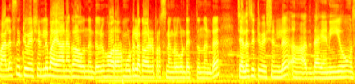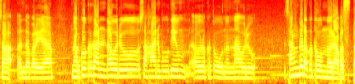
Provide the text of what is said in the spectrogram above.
പല സിറ്റുവേഷനിൽ ഭയാനകമാവുന്നുണ്ട്. ഒരു ഹൊറർ മൂഡിലൊക്കെ അവരുടെ പ്രശ്നങ്ങൾ കൊണ്ട് എത്തുന്നുണ്ട്. ചില സിറ്റുവേഷനിൽ അത് ദയനീയവും എന്താ പറയുക നമുക്കൊക്കെ കണ്ട ഒരു സഹാനുഭൂതിയും അതൊക്കെ തോന്നുന്ന ഒരു സങ്കടമൊക്കെ തോന്നുന്ന ഒരവസ്ഥ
